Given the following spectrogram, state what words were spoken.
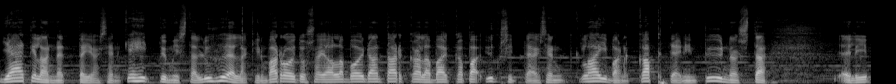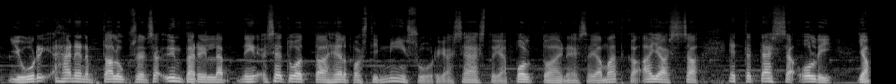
jäätilannetta ja sen kehittymistä lyhyelläkin varoitusajalla voidaan tarkkailla vaikkapa yksittäisen laivan kapteenin pyynnöstä, eli juuri hänen taluksensa ympärillä, niin se tuottaa helposti niin suuria säästöjä polttoaineessa ja matkaajassa, että tässä oli ja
